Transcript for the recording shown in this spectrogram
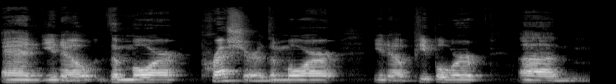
And, you know, the more pressure, the more, you know, people were, um,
